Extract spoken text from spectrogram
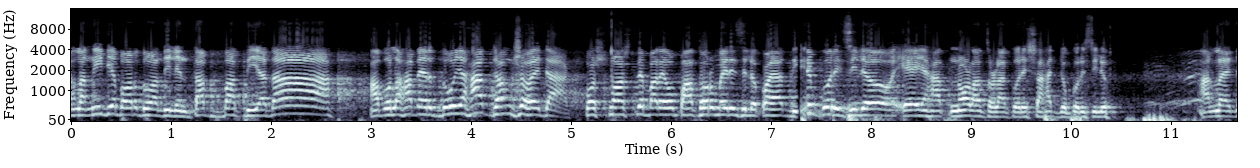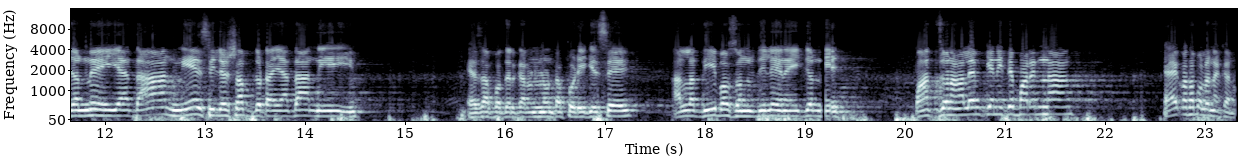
আল্লাহ নিজে বরদোয়া দিলেন, তাব্বাত ইয়াদা আবুল আহাবের দুই হাত ধ্বংস হয়ে যাক। প্রশ্ন আসতে পারে, ও পাথর মেরেছিল, কয় দিয়ে করেছিল? এই হাত নড়াচড়া করে সাহায্য করেছিল। আল্লাহ জন্য ইয়াদা নিয়েছিল, শব্দটা ইয়াদা নি এজাফতের কারণে ওটা পড়ে গেছে। আল্লাহ দিয়ে বসন দিলেন এই জন্য পাঁচজন আলেমকে নিতে পারেন না। কথা বলে না কেন?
